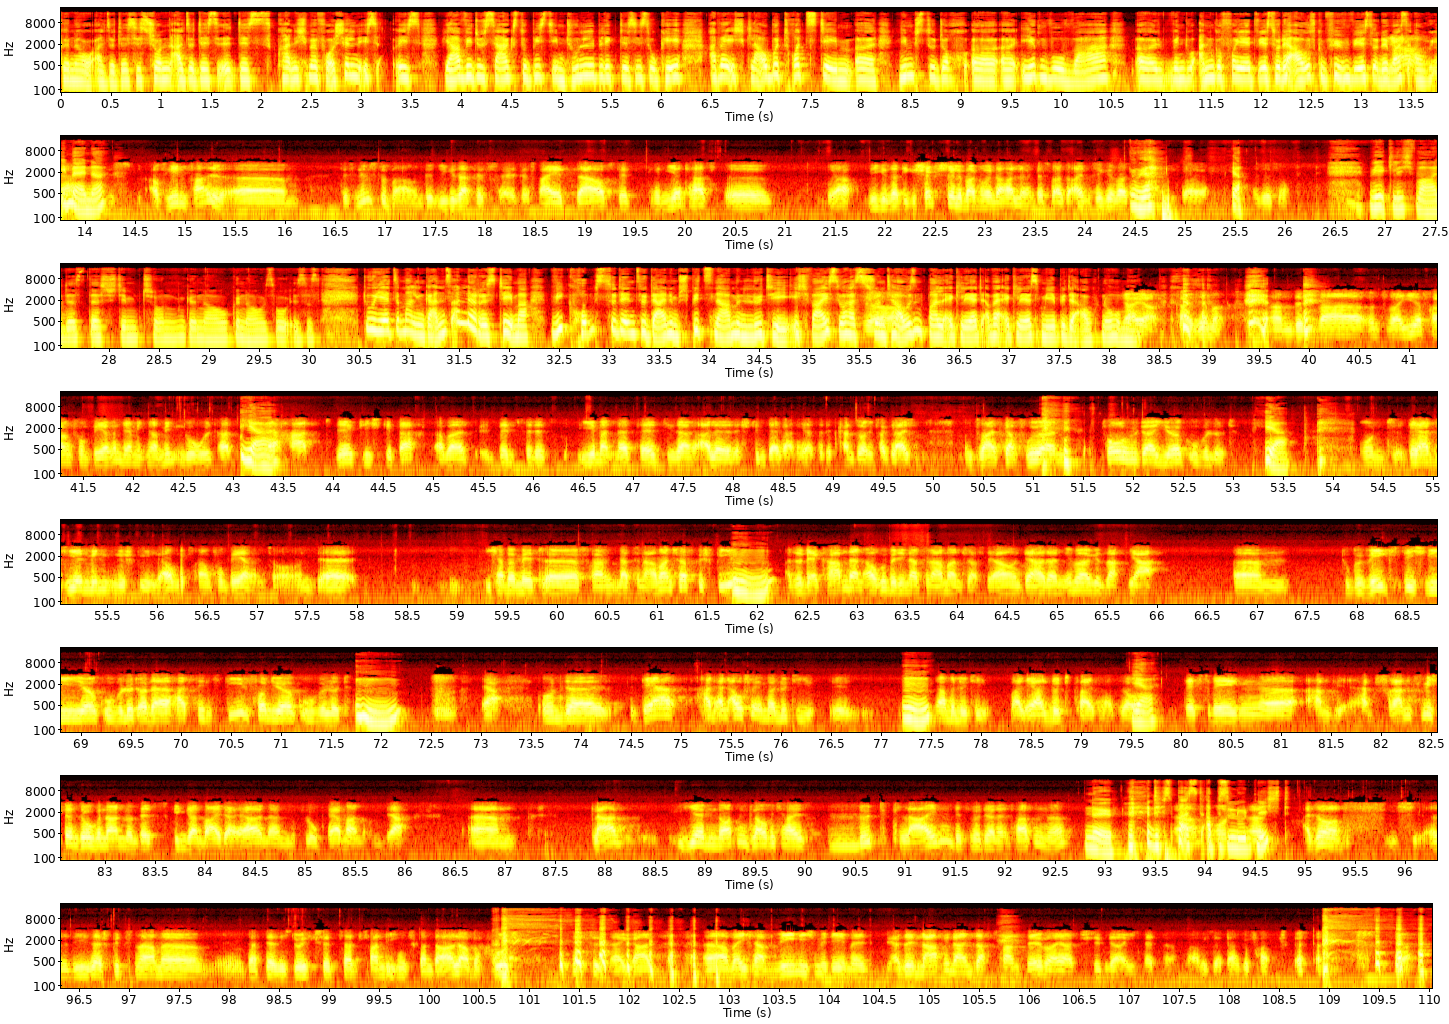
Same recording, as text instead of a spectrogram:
Genau, also das ist schon, also das, das kann ich mir vorstellen, ist, ist, ja, wie du sagst, du bist im Tunnelblick, das ist okay, aber ich glaube trotzdem, äh, nimmst du doch äh, äh, irgendwo wahr, äh, wenn du angefeuert wirst oder ausgepfiffen wirst oder was auch ja, immer, ne? Auf jeden Fall. Ähm, das nimmst du wahr. Und wie gesagt, das, äh, das war jetzt da, ob du jetzt trainiert hast. Äh, ja, wie gesagt, die Geschäftsstelle war nur in der Halle. Das war das Einzige, was Ja. wichtig war. Ja. Ja. Das ist so. Wirklich wahr, das, das stimmt schon, genau, genau, so ist es. Du, jetzt mal ein ganz anderes Thema. Wie kommst du denn zu deinem Spitznamen Lütti? Ich weiß, du hast es Ja. schon tausendmal erklärt, aber erklär es mir bitte auch noch Ja, mal. ja, kein Thema. ähm, das war, und zwar hier Frank von Bären, der mich nach Minden geholt hat. Ja. Er hat wirklich gedacht, aber wenn du das jemandem erzählst, die sagen alle, das stimmt ja gar nicht, also das kannst du auch nicht vergleichen. Und zwar, es gab früher einen Torhüter, Jörg Uwe Lütt. Ja, hier in Minden gespielt, auch mit Frank von Bären. So. Und äh, ich habe mit äh, Frank Nationalmannschaft gespielt. Also der kam dann auch über die Nationalmannschaft, ja. Und der hat dann immer gesagt, ja, ähm, du bewegst dich wie Jörg Uwe Lütt oder hast den Stil von Jörg Uwe Lütt. Ja. Und äh, der hat dann auch schon immer Lütti, äh, Name Lütti, weil er Lütt geheißen hat. So. Ja. Deswegen äh, haben, hat Franz mich dann so genannt und das ging dann weiter, ja. Und dann Hermann und ja. Ähm, klar, hier im Norden, glaube ich, heißt Lütt Klein, das würde ja nicht passen, ne? nö, das passt Ja, absolut und, äh, nicht. Also, ich, also dieser Spitzname, äh, dass der sich durchgesetzt hat, fand ich ein Skandal, aber gut, das ist ja egal. Äh, aber ich habe wenig mit dem, also im Nachhinein sagt Franz selber, ja, das stimmt ja eigentlich nicht. Ne? Da habe ich gesagt, danke Franz.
